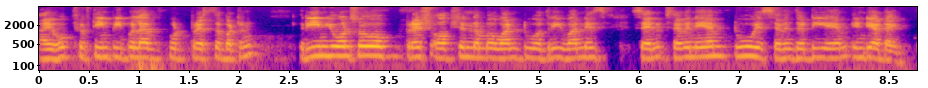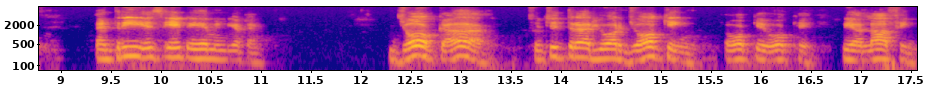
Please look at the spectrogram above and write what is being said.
I hope 15 people have put press the button. Reem, you also press option number one, two, or three. One is 7 7 a.m., two is 7:30 a.m. India time, and three is 8 a.m. India time. Joke, ah. Suchitra, you are joking. Okay, okay. We are laughing.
